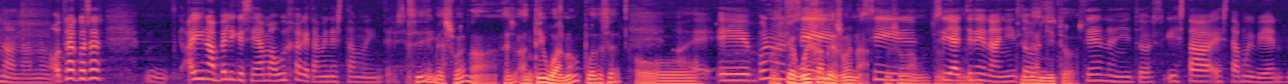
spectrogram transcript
No, no, no. Otra cosa es, hay una peli que se llama Ouija que también está muy interesante. Sí, me suena. Es antigua, ¿no? Puede ser. O... Eh, eh, bueno, Es que Ouija sí, me suena, me Sí, suena mucho, sí, ahí sí. tienen añitos. Tiene añitos. Tienen añitos. Y está, está muy bien.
